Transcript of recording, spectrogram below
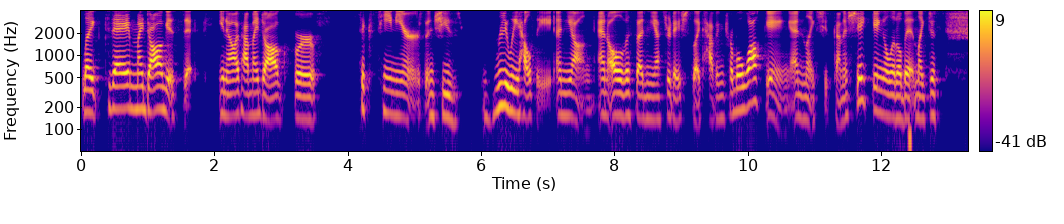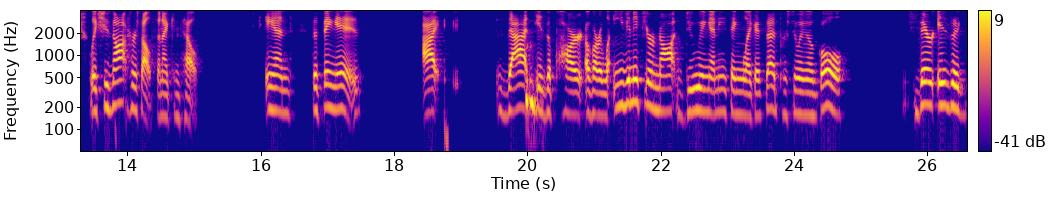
Like today, my dog is sick. You know, I've had my dog for 16 years and she's really healthy and young and all of a sudden yesterday she's like having trouble walking and like she's kind of shaking a little bit and like just like she's not herself and I can tell. And the thing is I that is a part of our life even if you're not doing anything like I said pursuing a goal there is a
